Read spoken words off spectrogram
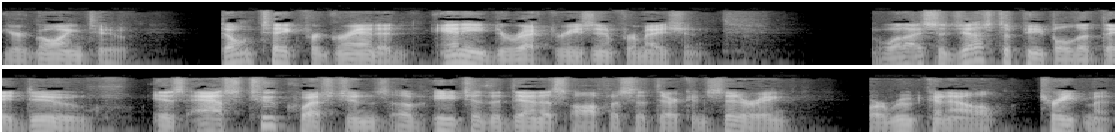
you're going to. Don't take for granted any directory's information. What I suggest to people that they do is ask two questions of each of the dentist's office that they're considering for root canal treatment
